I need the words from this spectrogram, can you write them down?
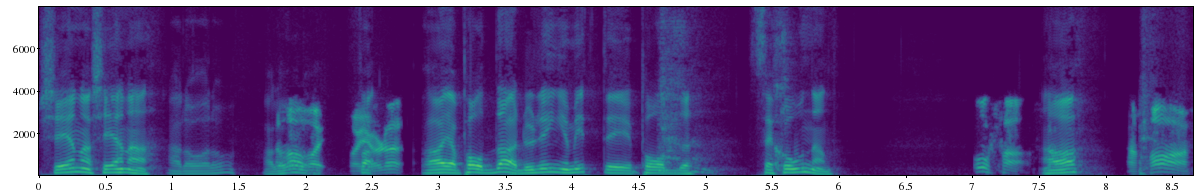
Tjena, tjena. Hallå, hallå. Hallå? Jaha, vad, vad gör du? Ja, jag poddar. Du ringer mitt i poddsessionen. Åh fan. Ja, Jaha.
